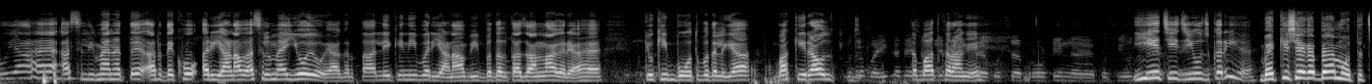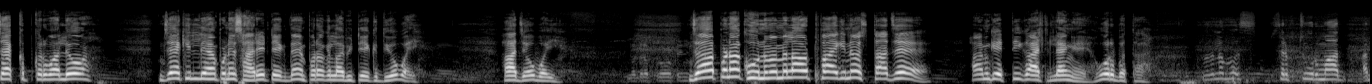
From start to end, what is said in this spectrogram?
तो यह है। असली मेहनत और देखो हरियाणा असल में यो ही होया करता लेकिन ये हरियाणा भी बदलता जान लग रहा है क्योंकि बहुत बदल गया। बाकी राहुल तब बात करांगे। ये चीज़ यूज़ करी है? भाई किसी का बहम हो तो चेकअप करवा लो जय किले अपने सारे टेक दें पर अगला भी टेक दियो भाई। आ जाओ भाई। जा अपना खून में मिलावट पाएगी ना उस्ताद जी। हम गेटी काट लेंगे और बता। मतलब सिर्फ़ चूरमा और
